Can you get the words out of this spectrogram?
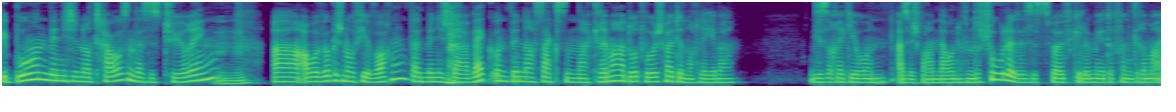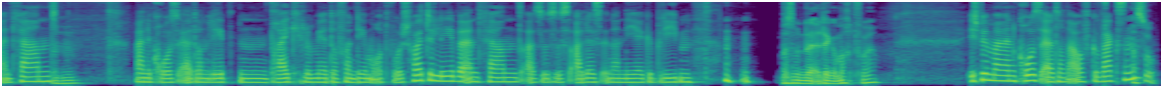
Geboren bin ich in Nordhausen, das ist Thüringen, mhm. äh, aber wirklich nur vier Wochen. Dann bin ich da weg und bin nach Sachsen, nach Grimma, dort, wo ich heute noch lebe. In dieser Region. Also ich war in Laune von der Schule, das ist zwölf Kilometer von Grimma entfernt. Mhm. Meine Großeltern lebten drei Kilometer von dem Ort, wo ich heute lebe, entfernt. Also es ist alles in der Nähe geblieben. Was haben deine Eltern gemacht vorher? Ich bin bei meinen Großeltern aufgewachsen. Ach so.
